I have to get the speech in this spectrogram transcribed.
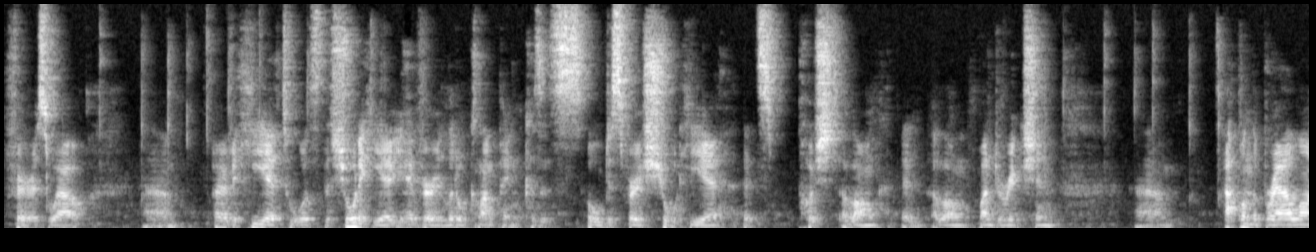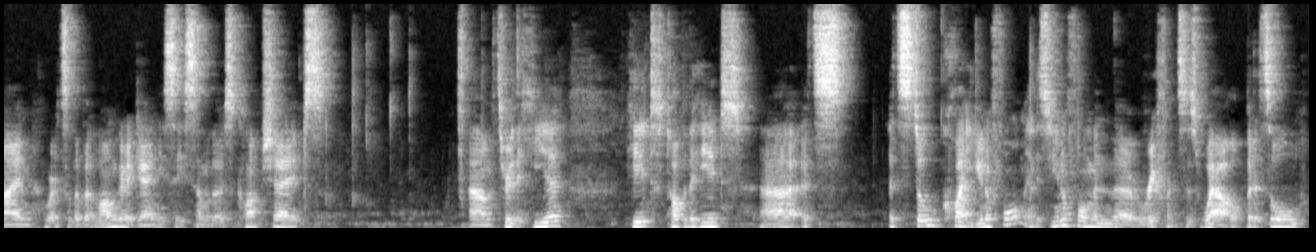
fur as well. Um, over here towards the shorter hair, you have very little clumping because it's all just very short hair. It's pushed along in, along one direction. Um, up on the brow line where it's a little bit longer, again you see some of those clump shapes um, through the head, head, top of the head. Uh, it's it's still quite uniform, and it's uniform in the reference as well, but it's all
